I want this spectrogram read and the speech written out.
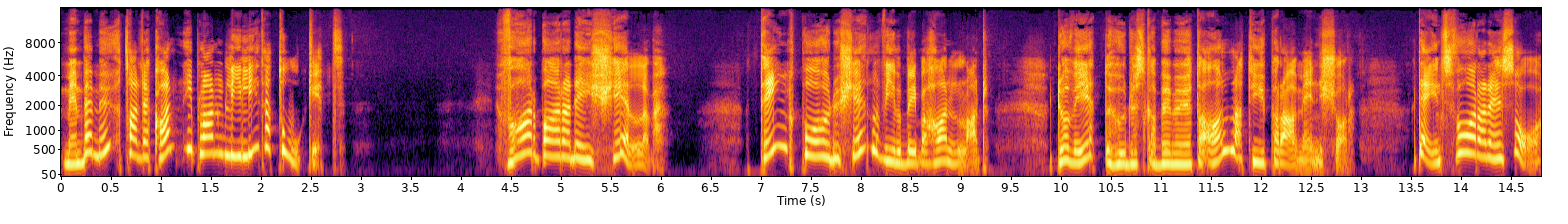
Men bemötande kan ibland bli lite tokigt. Var bara dig själv. Tänk på hur du själv vill bli behandlad. Då vet du hur du ska bemöta alla typer av människor. Det är inte svårare än så.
